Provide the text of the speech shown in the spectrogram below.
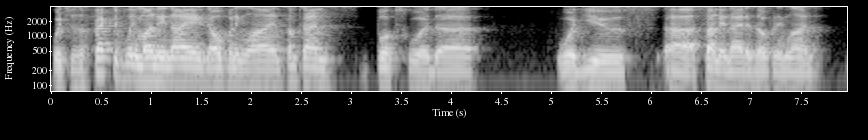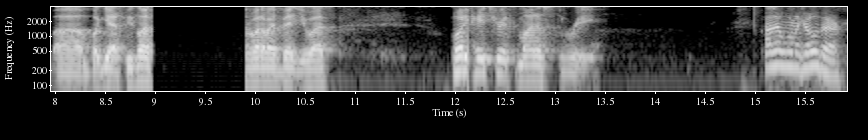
which is effectively Monday night the opening line. Sometimes books would uh, would use uh, Sunday night as opening lines, um, but yes, these lines provided by BetUS. But Patriots minus three. I didn't want to go there.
